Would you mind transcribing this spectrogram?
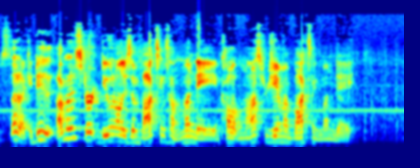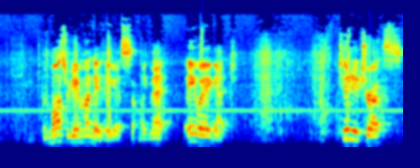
Instead, I could do. I'm gonna start doing all these unboxings on Monday and call it Monster Jam Unboxing Monday. Or Monster Jam Mondays, I guess, something like that. Anyway, I got two new trucks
